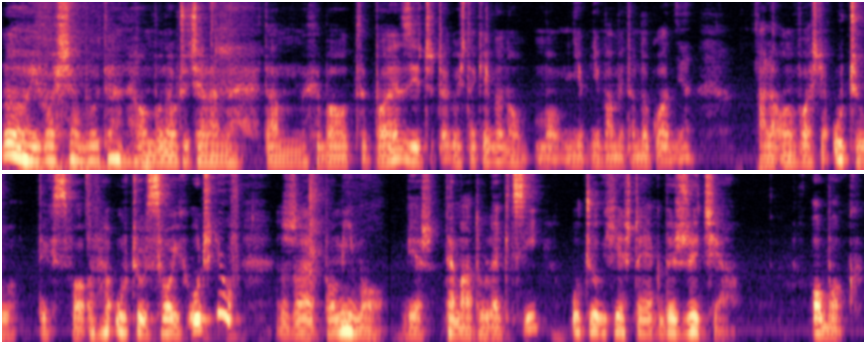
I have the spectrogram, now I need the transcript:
No i właśnie on był ten, on był nauczycielem tam chyba od poezji czy czegoś takiego, no nie, nie pamiętam dokładnie, ale on właśnie uczył tych swo- uczył swoich uczniów, że pomimo, wiesz, tematu lekcji, uczył ich jeszcze jakby życia obok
